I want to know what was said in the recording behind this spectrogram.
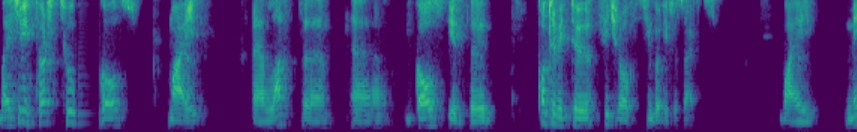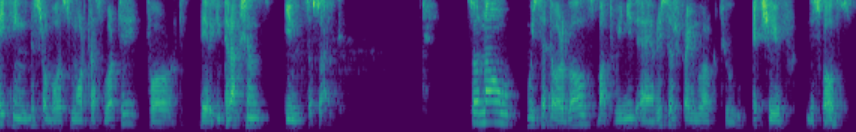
By achieving first two goals, my uh, last uh, uh goals is to contribute to future of symbiotic societies by making these robots more trustworthy for their interactions in society. So now we set our goals, but we need a research framework to achieve these goals.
